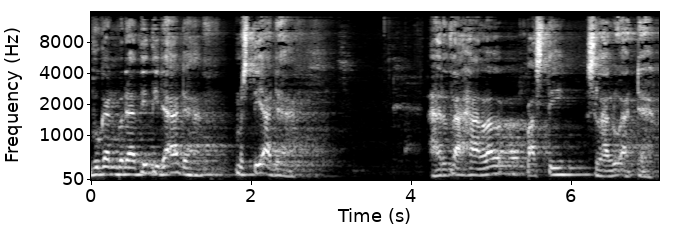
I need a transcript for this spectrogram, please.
Bukan berarti tidak ada Mesti ada. Harta halal pasti selalu ada.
